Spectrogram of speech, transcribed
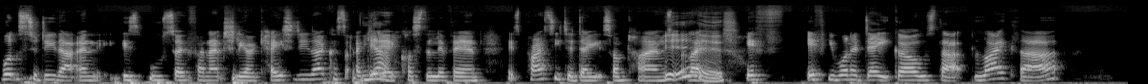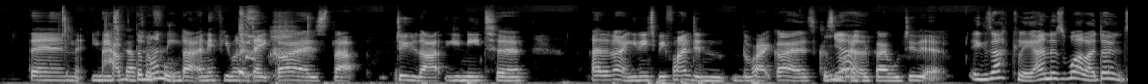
wants to do that and is also financially okay to do that because I get Yeah. it, cost of living. It's pricey to date sometimes. It but like is. if if you want to date girls that like that, then you need Have to be able the to money. afford that. And if you want to date guys that do that, you need to. I don't know. You need to be finding the right guys because not Yeah. every guy will do it. Exactly. And as well, I don't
